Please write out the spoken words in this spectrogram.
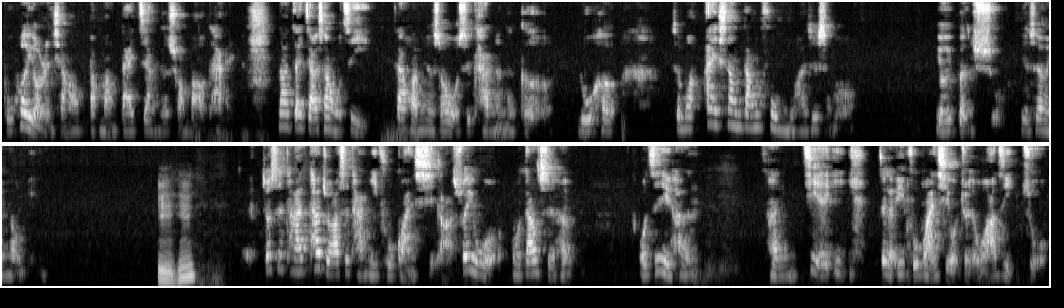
不会有人想要帮忙带这样的双胞胎。那再加上我自己在怀孕的时候，我是看了那个如何什么爱上当父母还是什么，有一本书也是很有名。嗯哼，就是他，他主要是谈依附关系啦，所以我我当时很我自己很很介意 这个依附关系，我觉得我要自己做，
